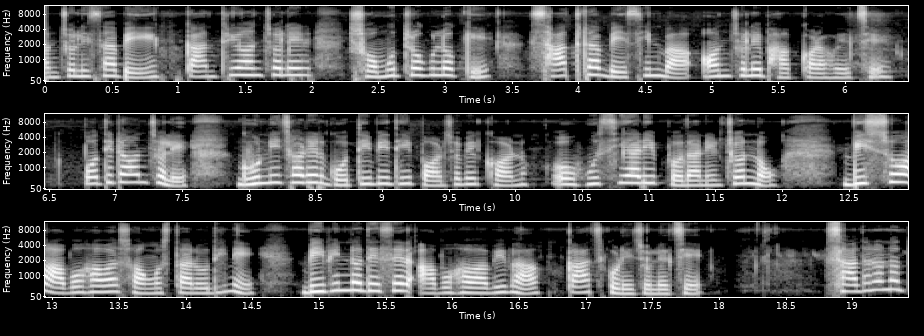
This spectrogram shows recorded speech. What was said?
অঞ্চল হিসাবে ক্রান্তীয় অঞ্চলের সমুদ্রগুলোকে সাতটা বেসিন বা অঞ্চলে ভাগ করা হয়েছে। প্রতিটা অঞ্চলে ঘূর্ণিঝড়ের গতিবিধি পর্যবেক্ষণ ও হুঁশিয়ারি প্রদানের জন্য বিশ্ব আবহাওয়া সংস্থার অধীনে বিভিন্ন দেশের আবহাওয়া বিভাগ কাজ করে চলেছে। সাধারণত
